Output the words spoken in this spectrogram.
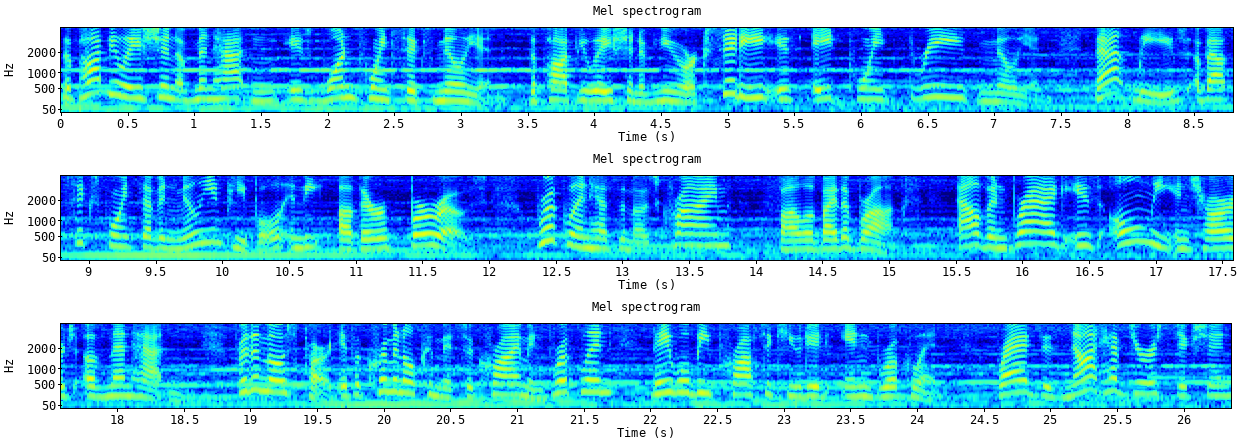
The population of Manhattan is 1.6 million. The population of New York City is 8.3 million. That leaves about 6.7 million people in the other boroughs. Brooklyn has the most crime, followed by the Bronx. Alvin Bragg is only in charge of Manhattan. For the most part, if a criminal commits a crime in Brooklyn, they will be prosecuted in Brooklyn. Bragg does not have jurisdiction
